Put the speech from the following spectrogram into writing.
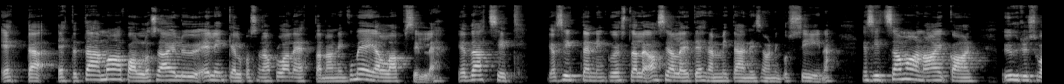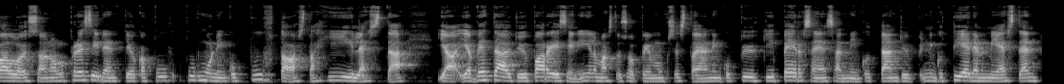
että, että tämä maapallo säilyy elinkelpoisena planeettana niin kuin meidän lapsille. Ja that's it. Ja sitten niin kuin jos tälle asialle ei tehdä mitään, niin se on niin kuin siinä. Ja sitten samaan aikaan Yhdysvalloissa on ollut presidentti, joka puh- puhuu niin kuin puhtaasta hiilestä ja, ja vetäytyy Pariisin ilmastosopimuksesta ja niin kuin pyyhkii perseensä niin kuin tämän tyyppi, niin kuin tiedemiesten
